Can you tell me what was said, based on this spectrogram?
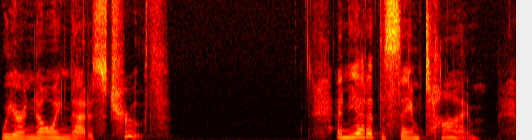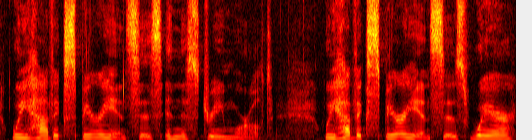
we are knowing that is truth. And yet, at the same time, we have experiences in this dream world. We have experiences where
